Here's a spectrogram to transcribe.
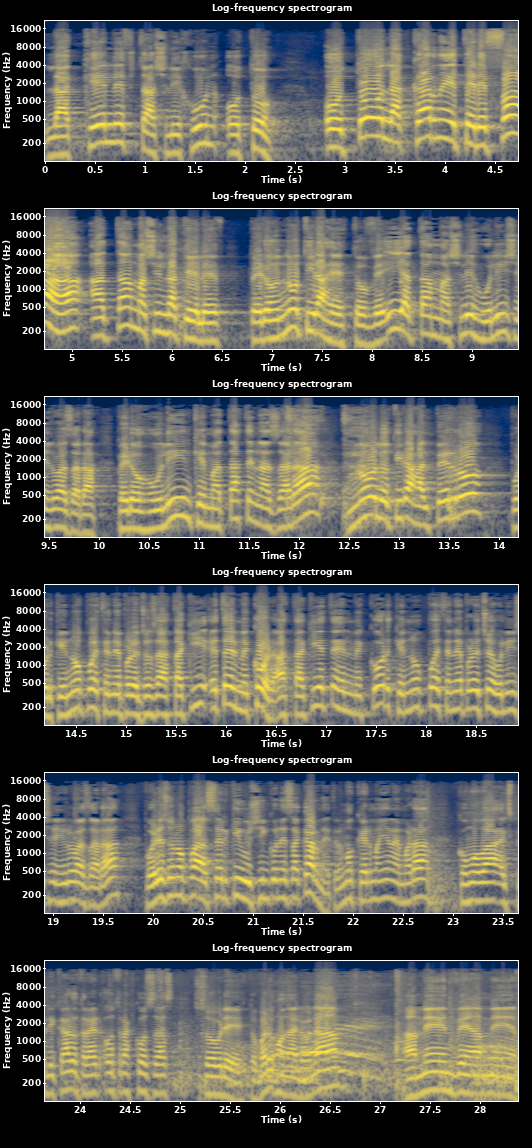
La kelef tashlihun oto o toda la carne de terefa atam la kelev, pero no tiras esto. Veía atam mashli julin Pero julín que mataste en la zara, no lo tiras al perro porque no puedes tener provecho. O sea, hasta aquí, este es el mejor. Hasta aquí este es el mejor que no puedes tener provecho de julín shenil bazara. Por eso no puedes hacer kibushin con esa carne. Tenemos que ver mañana de cómo va a explicar o traer otras cosas sobre esto. Juan Amén, ve amén.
